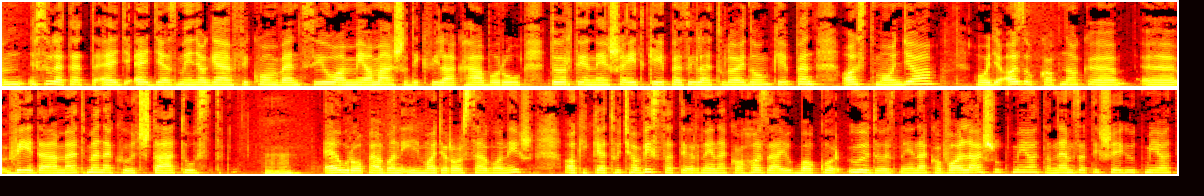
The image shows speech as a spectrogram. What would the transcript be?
Um, született egy egyezmény, a Genfi konvenció, ami a második világháború történéseit képezi le tulajdonképpen. Azt mondja, hogy azok kapnak uh, uh, védelmet, menekült státuszt, uh-huh Európában, így Magyarországon is, akiket, hogyha visszatérnének a hazájukba, akkor üldöznének a vallásuk miatt, a nemzetiségük miatt,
